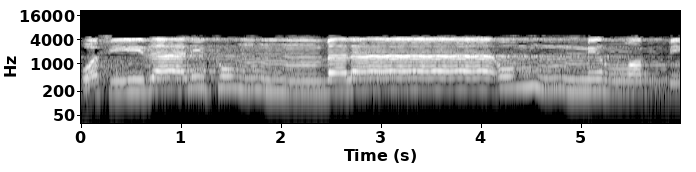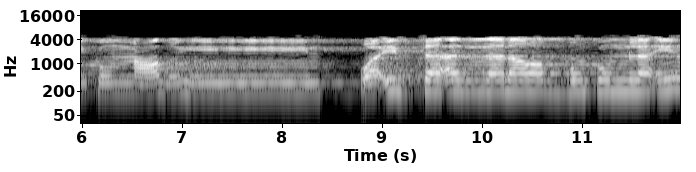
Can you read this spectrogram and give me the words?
وفي ذلكم بلاء من ربكم عظيم. وإذ تأذن ربكم لئن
